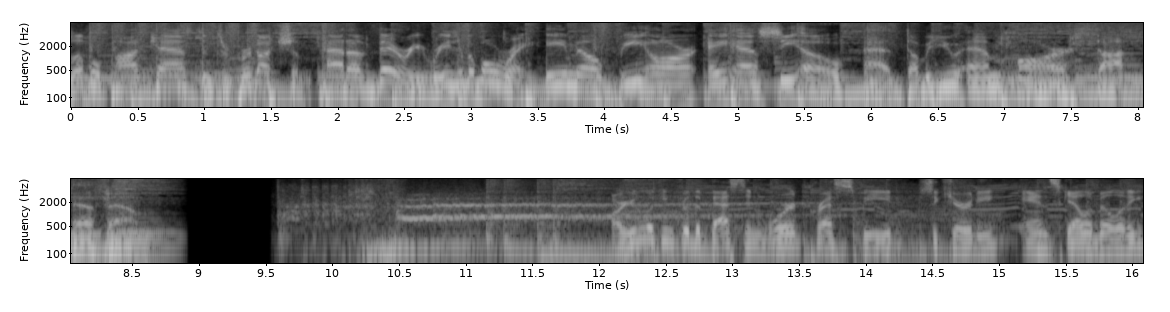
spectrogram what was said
level podcast into production at a very reasonable rate. Email brasco at wmr.fm. Are you looking for the best in WordPress speed, security, and scalability?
